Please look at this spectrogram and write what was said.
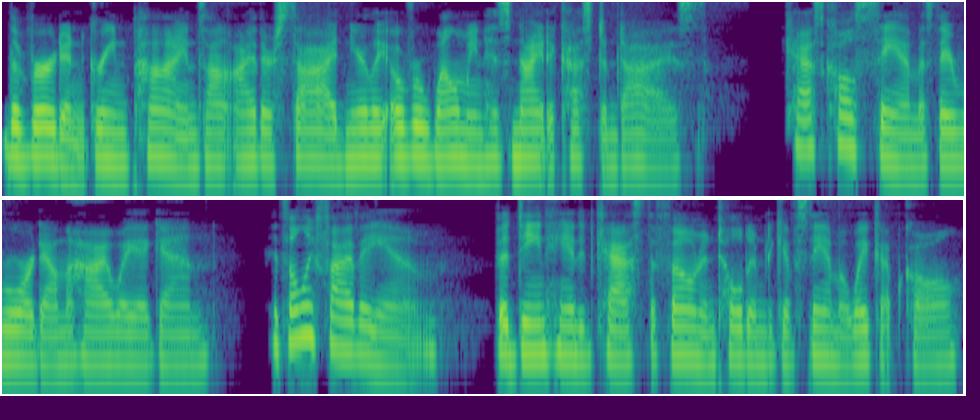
the verdant green pines on either side nearly overwhelming his night accustomed eyes. Cass calls Sam as they roar down the highway again. It's only 5 a.m., but Dean handed Cass the phone and told him to give Sam a wake up call.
